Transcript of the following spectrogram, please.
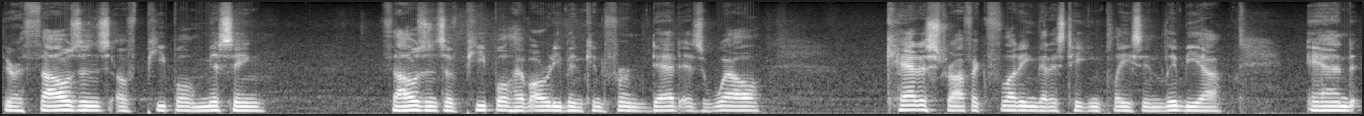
There are thousands of people missing. Thousands of people have already been confirmed dead as well. Catastrophic flooding that is taking place in Libya. And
